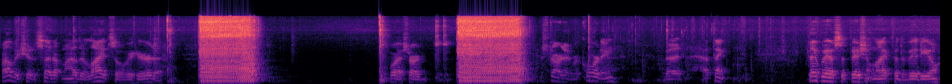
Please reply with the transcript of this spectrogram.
Probably should have set up my other lights over here to before I started started recording, but I think I think we have sufficient light for the video.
